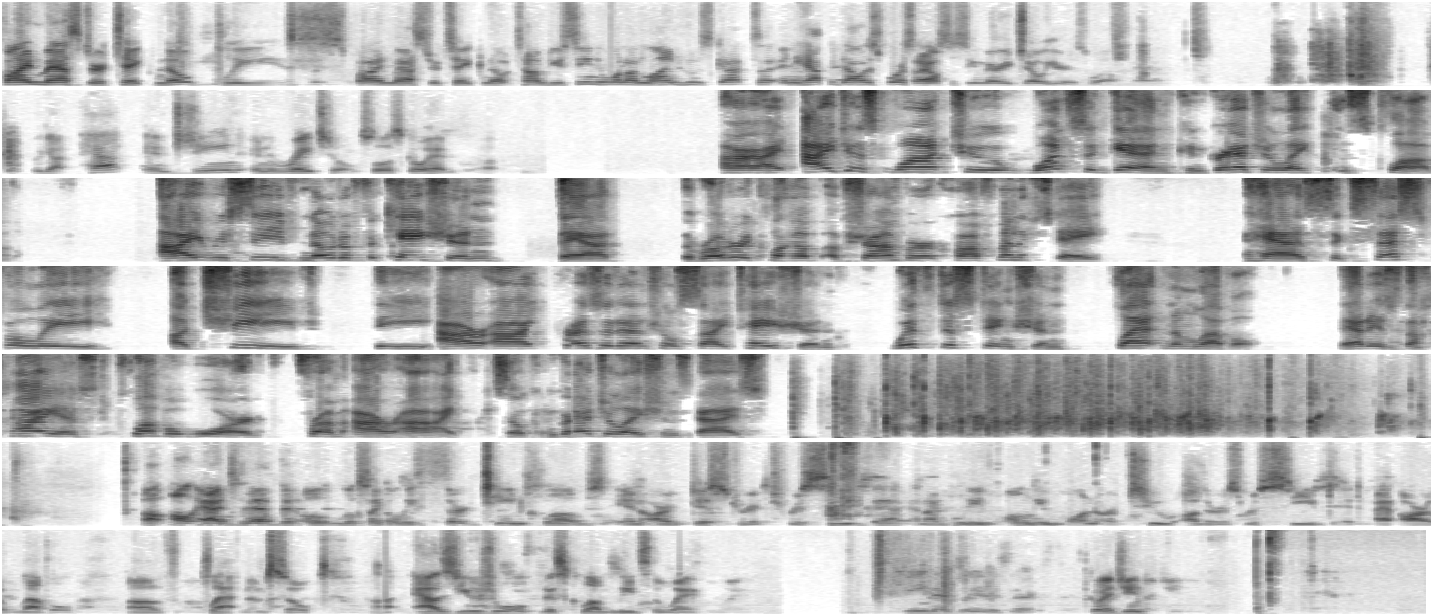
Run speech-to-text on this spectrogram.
Fine master, take note, please. Fine master, take note. Tom, do you see anyone online who's got uh, any happy dollars for us? I also see Mary Jo here as well. We got Pat and Jean and Rachel. So let's go ahead. Uh, All right, I just want to once again congratulate this club. I received notification that the Rotary Club of Schaumburg Hoffman Estate has successfully achieved the RI Presidential Citation with distinction platinum level. That is the highest club award from RI. So congratulations, guys. I'll, I'll add to that that oh, it looks like only 13 clubs in our district received that, and I believe only one or two others received it at our level of platinum. So, uh, as usual, this club leads the way. Gene, I believe, is next. Go ahead, Gene.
